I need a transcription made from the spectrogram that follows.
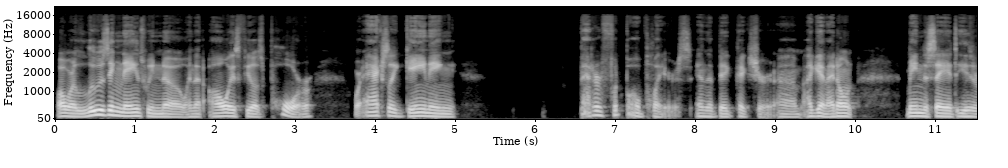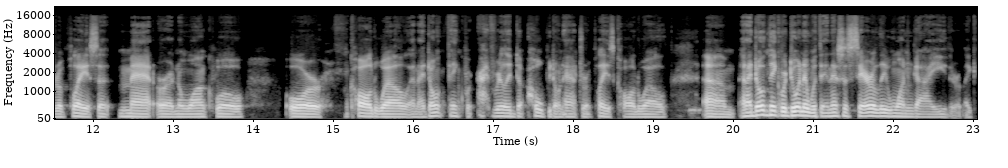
while we're losing names we know, and that always feels poor, we're actually gaining better football players in the big picture. Um, again, I don't mean to say it's easy to replace a Matt or a Nwankwo or Caldwell, and I don't think we're, I really hope we don't have to replace Caldwell. Um, and I don't think we're doing it with necessarily one guy either. Like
